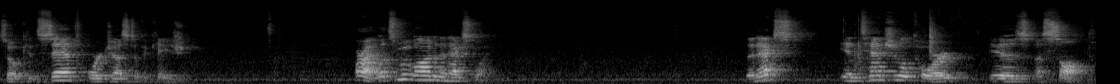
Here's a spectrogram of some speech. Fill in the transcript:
So consent or justification. All right, let's move on to the next one. The next intentional tort is assault.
